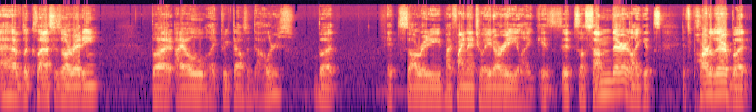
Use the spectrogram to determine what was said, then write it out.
i have the classes already but i owe like three thousand dollars. But it's already my financial aid already like it's it's a sum there like it's it's part of there but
